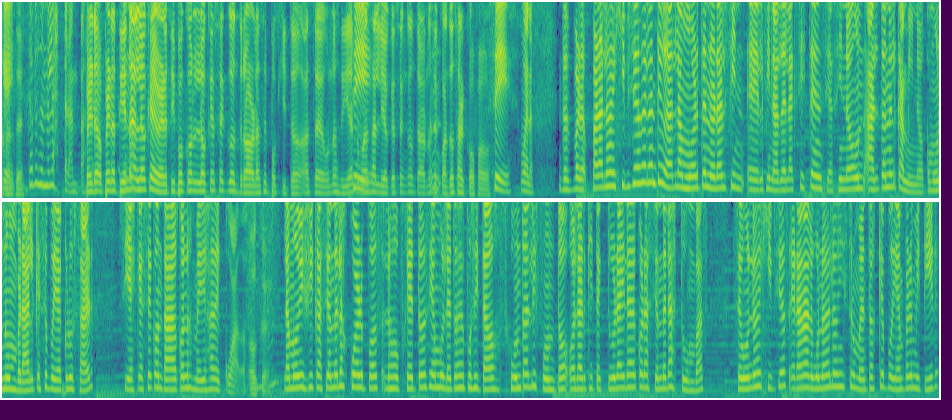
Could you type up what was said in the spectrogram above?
realmente. Está pensando en las trampas. Pero, pero tiene No. algo que ver tipo con lo que se encontró ahora hace poquito, hace unos días Sí. nomás salió que se encontraron no sé cuántos sarcófagos. Sí, bueno. Entonces, pero para los egipcios de la antigüedad, la muerte no era el, fin- el final de la existencia, sino un alto en el camino, como un umbral que se podía cruzar si es que se contaba con los medios adecuados. La momificación de los cuerpos, los objetos y amuletos depositados junto al difunto o la arquitectura y la decoración de las tumbas, según los egipcios, eran algunos de los instrumentos que podían permitir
